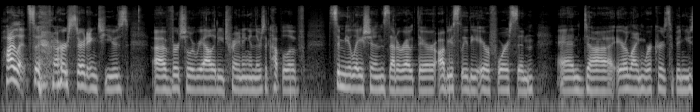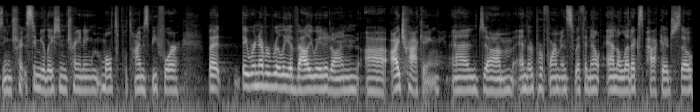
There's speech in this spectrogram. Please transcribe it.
pilots are starting to use uh, virtual reality training, and there's a couple of simulations that are out there. Obviously, the Air Force and and uh, airline workers have been using tra simulation training multiple times before, but they were never really evaluated on uh, eye tracking and um, and their performance with an analytics package. So.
